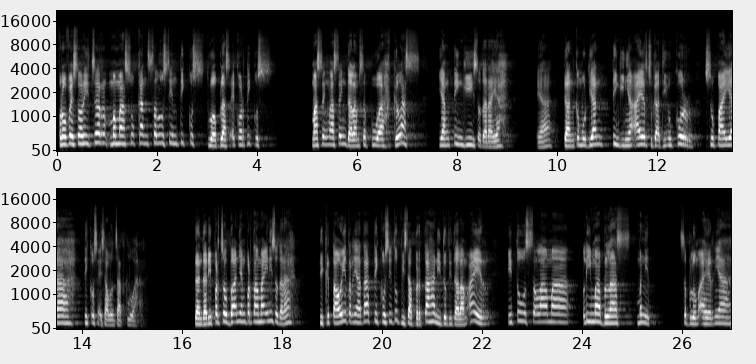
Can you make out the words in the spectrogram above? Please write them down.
Profesor Richard memasukkan selusin tikus, 12 ekor tikus. Masing-masing dalam sebuah gelas yang tinggi saudara ya. ya Dan kemudian tingginya air juga diukur supaya tikus bisa loncat keluar. Dan dari percobaan yang pertama ini saudara, diketahui ternyata tikus itu bisa bertahan hidup di dalam air itu selama 15 menit sebelum airnya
